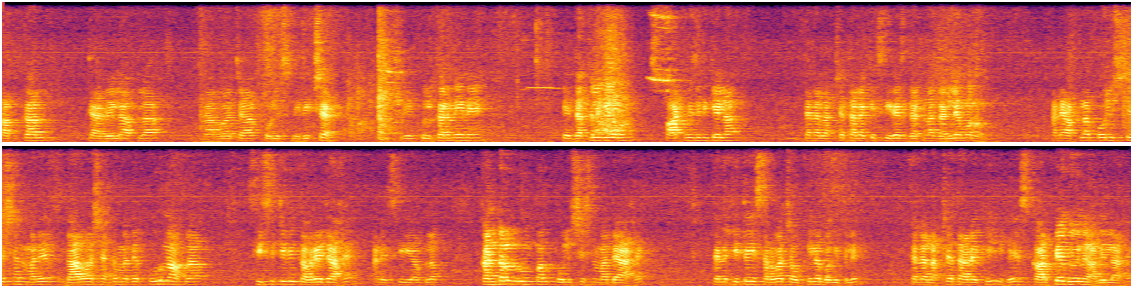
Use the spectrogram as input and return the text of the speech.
तात्काळ त्यावेळेला आपला दारवाच्या पोलीस निरीक्षक श्री कुलकर्णीने ते दखल घेऊन स्पॉट व्हिजिट केला. त्यांना लक्षात आलं की सिरियस घटना घडल्या म्हणून. आणि आपला पोलीस स्टेशनमध्ये दारवा शाखेमध्ये पूर्ण आपला C C T V coverage आहे आणि सी आपलं कंट्रोल रूम पण पोलीस स्टेशनमध्ये आहे. त्याने तिथेही सर्व चौकीला बघितले. त्यांना लक्षात आलं की हे स्कॉर्पिओ घेऊन आलेलं आहे.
